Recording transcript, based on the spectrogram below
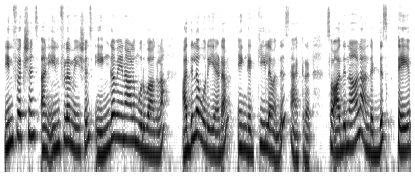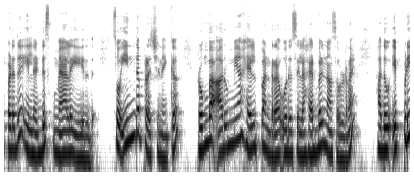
இன்ஃபெக்ஷன்ஸ் அண்ட் இன்ஃப்ளமேஷன்ஸ் எங்கே வேணாலும் உருவாகலாம். அதில் ஒரு இடம் எங்கள் கீழே வந்து சாக்ரல் ஸோ அதனால அந்த டிஸ்க் தேயப்படுது இல்லை டிஸ்க் மேலே ஏறுது. ஸோ இந்த பிரச்சனைக்கு ரொம்ப அருமையாக ஹெல்ப் பண்ணுற ஒரு சில ஹெர்பல் நான் சொல்கிறேன் அது எப்படி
